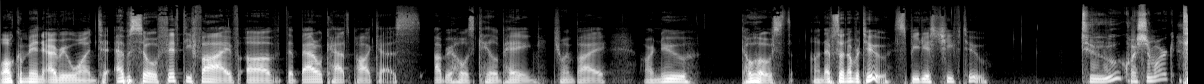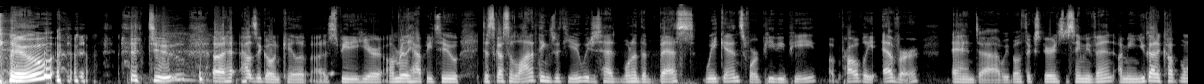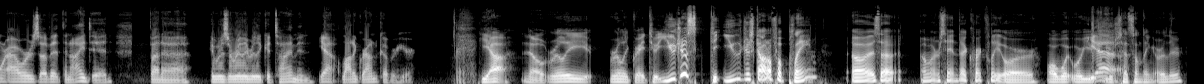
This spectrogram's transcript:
Welcome in, everyone, to episode 55 of the Battle Cats podcast. I'm your host, Caleb Peng, joined by our new co host on episode number two, Speediest Chief 2. Two? Question mark? Two? Two? Uh, how's it going, Caleb? Uh, Speedy here. I'm really happy to discuss a lot of things with you. We just had one of the best weekends for PvP, uh, probably ever. And uh, we both experienced the same event. I mean, you got a couple more hours of it than I did, but uh, it was a really, really good time. And yeah, a lot of ground cover here. yeah, no, really, really great too. You just you just got off a plane? Uh, is that I'm understanding that correctly, or or what were you? You Yeah. just had something earlier.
